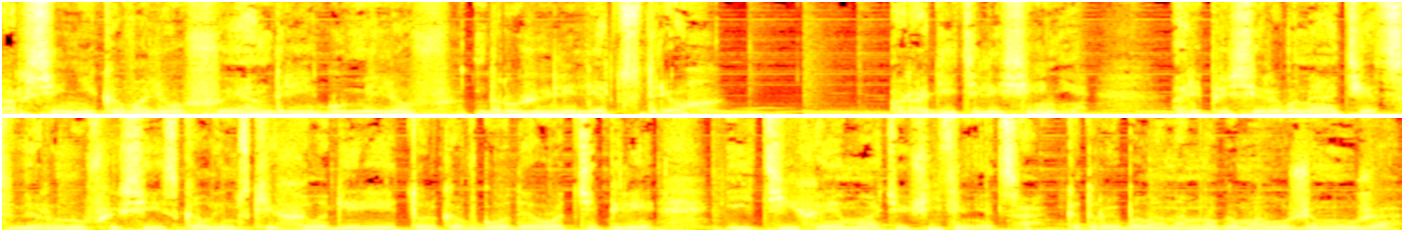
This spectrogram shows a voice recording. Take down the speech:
Арсений Ковалев и Андрей Гумилев дружили лет с трех. Родители Сени, репрессированный отец, вернувшийся из колымских лагерей только в годы оттепели, и тихая мать-учительница, которая была намного моложе мужа,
